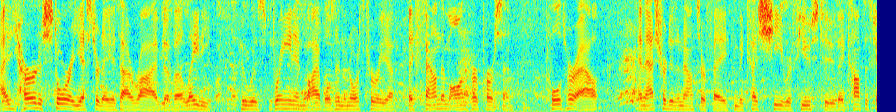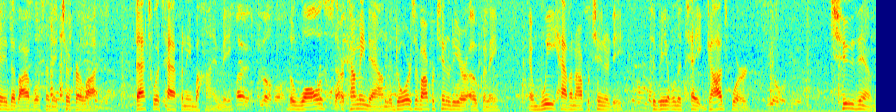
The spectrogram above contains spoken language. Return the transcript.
I heard a story yesterday as I arrived of a lady who was bringing in Bibles into North Korea. They found them on her person, pulled her out, and asked her to denounce her faith. And because she refused to, they confiscated the Bibles and they took her life. That's what's happening behind me. The walls are coming down, the doors of opportunity are opening. And we have an opportunity to be able to take God's Word to them.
